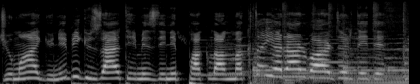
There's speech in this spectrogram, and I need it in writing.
Cuma günü bir güzel temizlenip paklanmakta yarar vardır dedi.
